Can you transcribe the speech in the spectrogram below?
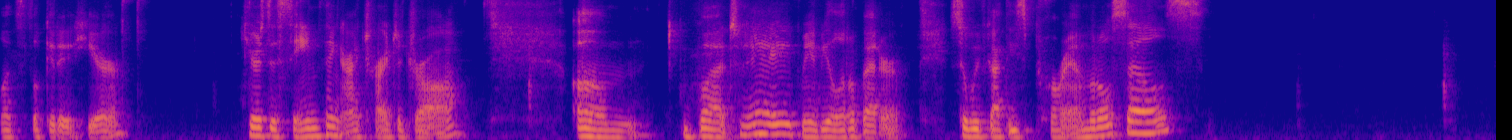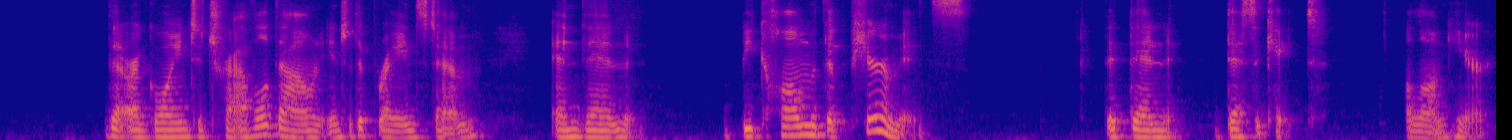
Let's look at it here. Here's the same thing I tried to draw, um, but hey, maybe a little better. So we've got these pyramidal cells that are going to travel down into the brainstem and then become the pyramids that then decussate along here.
